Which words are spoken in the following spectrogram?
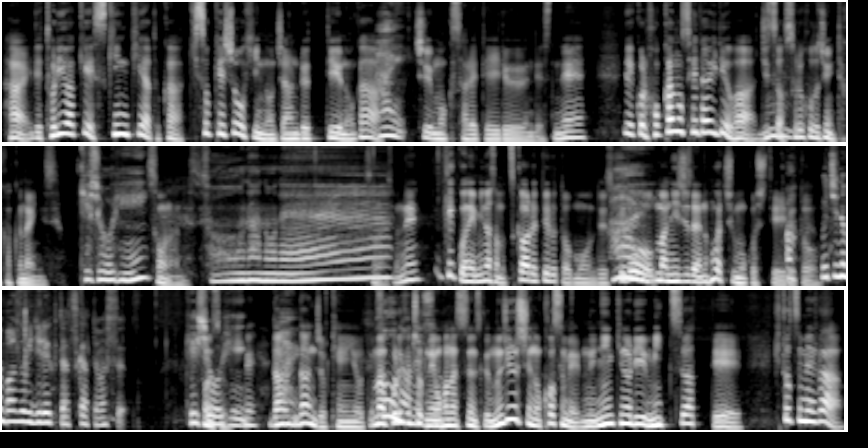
はい、でとりわけスキンケアとか基礎化粧品のジャンルっていうのが注目されているんですね。でこれ他の世代では実はそれほど順位高くないんですよ。うん、化粧品？そうなんですそうなのね。そうですよね。結構ね皆さんも使われてると思うんですけど、はい、まあ20代の方が注目していると。うちの番組ディレクター使ってます化粧品、ねはい、男女兼用って。まあこれがちょっとねお話しするんですけど無印のコスメ、ね、人気の理由3つあって一つ目が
